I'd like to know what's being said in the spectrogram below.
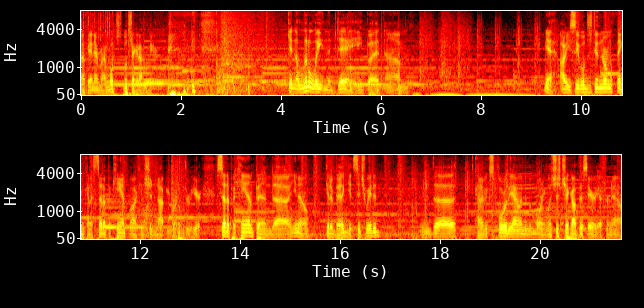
Okay, never mind. We'll, we'll check it out from here. Getting a little late in the day, but, um, yeah, obviously we'll just do the normal thing, kind of set up a camp. Oh, I should not be running through here. Set up a camp and, uh, you know, get a bed, get situated, and uh, kind of explore the island in the morning. Let's just check out this area for now.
